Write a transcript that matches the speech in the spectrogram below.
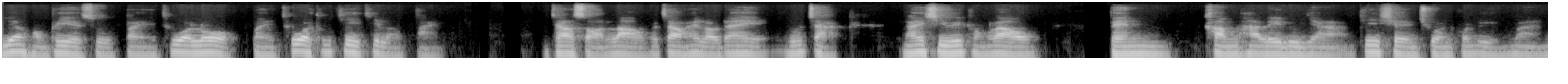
เรื่องของพระเยซูไปทั่วโลกไปทั่วทุกที่ที่เราไป พระเจ้าสอนเราพระเจ้าให้เราได้รู้จักในชีวิตของเราเป็น คำฮาเลลูยาที่เชิญชวนคนอื่นมาน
